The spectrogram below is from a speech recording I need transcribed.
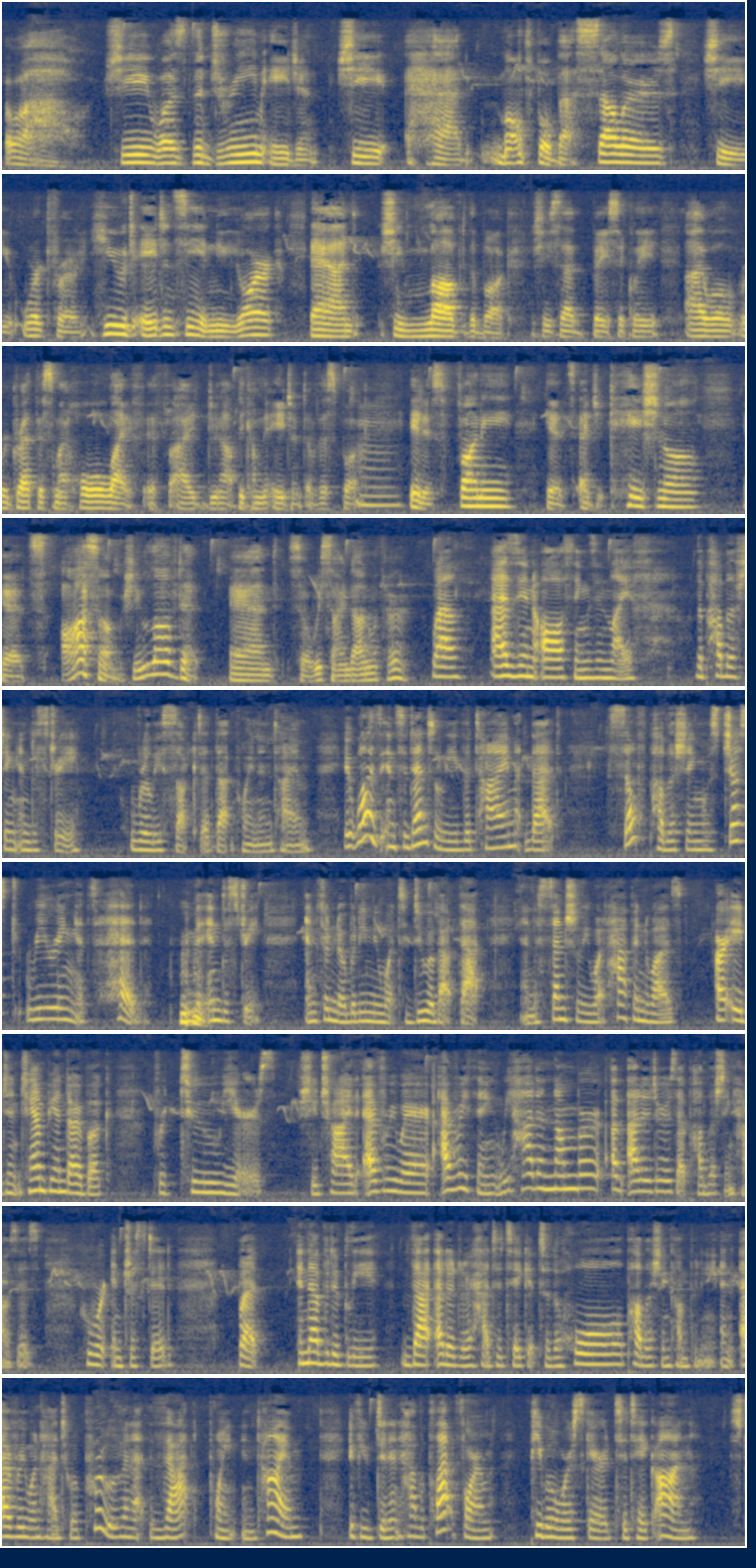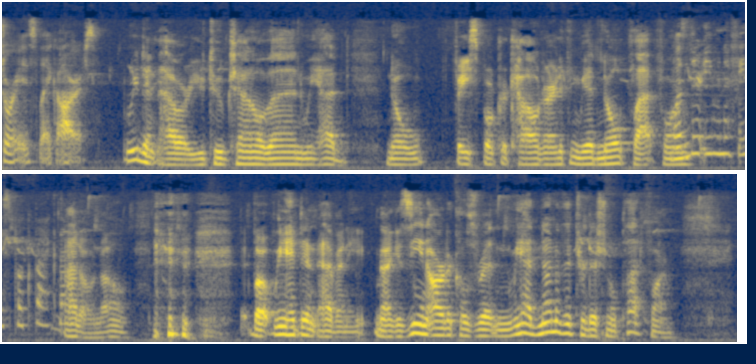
wow, she was the dream agent. She had multiple bestsellers. She worked for a huge agency in New York and she loved the book. She said basically, I will regret this my whole life if I do not become the agent of this book. Mm. It is funny, it's educational, it's awesome. She loved it. And so we signed on with her. Well, as in all things in life, the publishing industry really sucked at that point in time. It was, incidentally, the time that self publishing was just rearing its head in the mm-hmm. industry. And so nobody knew what to do about that. And essentially, what happened was our agent championed our book for two years. She tried everywhere, everything. We had a number of editors at publishing houses who were interested, but inevitably, that editor had to take it to the whole publishing company and everyone had to approve. And at that point in time, if you didn't have a platform, people were scared to take on stories like ours we didn't have our YouTube channel then. We had no Facebook account or anything. We had no platform. Was there even a Facebook back then? I don't know. but we didn't have any magazine articles written. We had none of the traditional platform.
